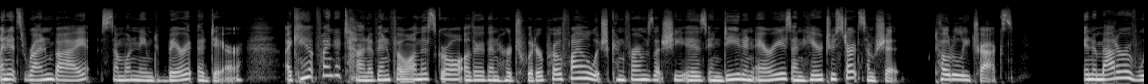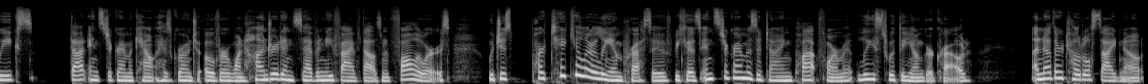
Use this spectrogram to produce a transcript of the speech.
And it's run by someone named Barrett Adair. I can't find a ton of info on this girl other than her Twitter profile, which confirms that she is indeed an Aries and here to start some shit. Totally tracks. In a matter of weeks, that Instagram account has grown to over 175,000 followers, which is particularly impressive because Instagram is a dying platform, at least with the younger crowd. Another total side note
